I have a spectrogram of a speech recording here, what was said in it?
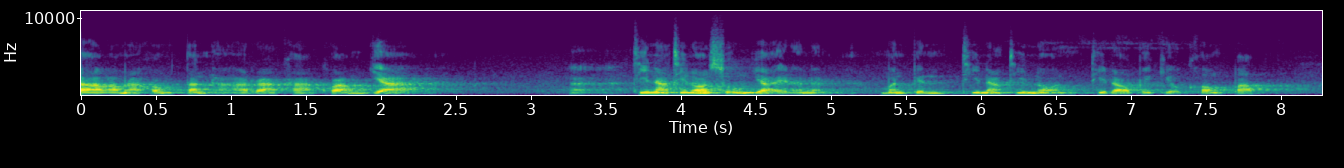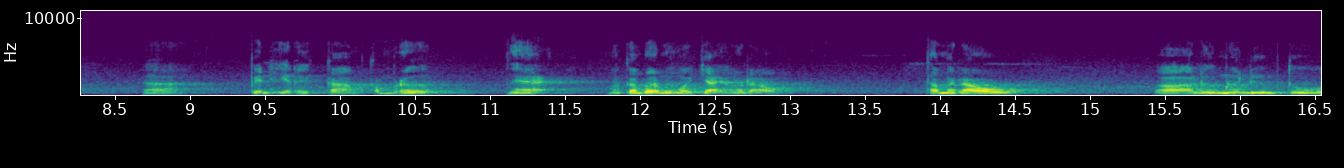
ตามอำนาจของตัณหาราคะความอยากที่นั่งที่นอนสูงใหญ่นั้นมันเป็นที่นั่งที่นอนที่เราไปเกี่ยวข้องปั๊บ เป็นเหตุให้กามกำเริบเนี่ยมันกำเริบในหัวใจของเราทำให้เราลืมเนื้อลืมตัว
